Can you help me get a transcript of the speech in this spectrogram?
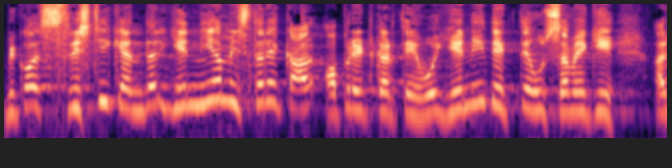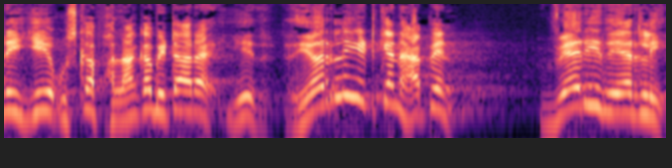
because सृष्टि के अंदर ये नियम इस तरह का ऑपरेट करते हैं, वो ये नहीं देखते हैं उस समय की, अरे ये उसका फला का बेटा आ रहा है। ये rarely it can happen very rarely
